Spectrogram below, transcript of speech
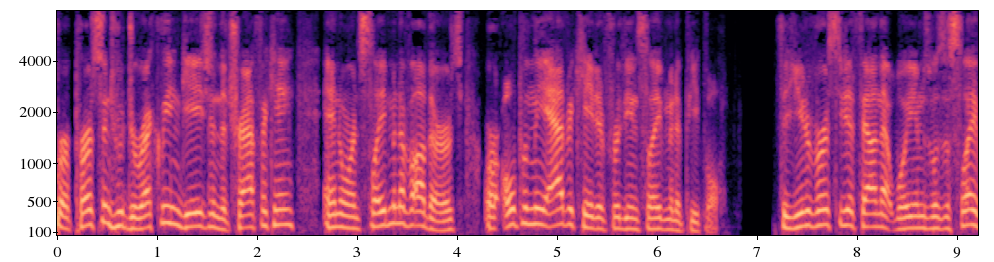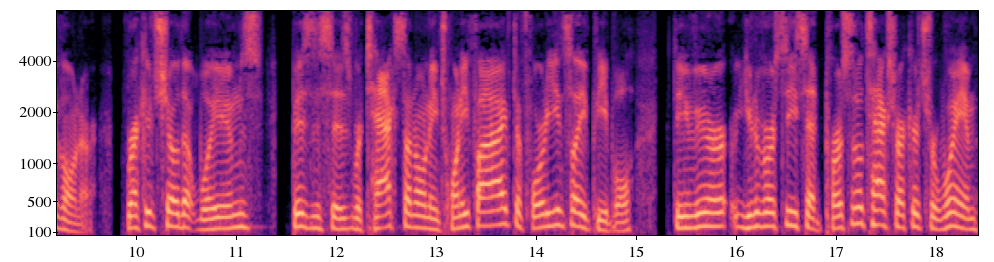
for a person who directly engaged in the trafficking and or enslavement of others or openly advocated for the enslavement of people. The university had found that Williams was a slave owner. Records show that Williams businesses were taxed on owning 25 to 40 enslaved people. The university said personal tax records for William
